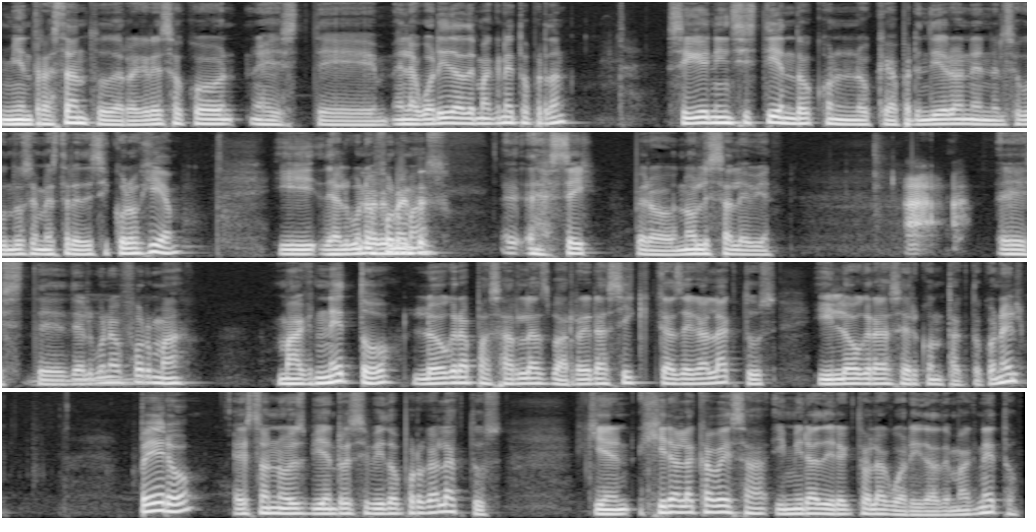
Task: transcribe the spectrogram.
mientras tanto, de regreso con este en la guarida de Magneto, perdón, siguen insistiendo con lo que aprendieron en el segundo semestre de psicología y de alguna forma eh, eh, sí, pero no les sale bien. Este, de alguna forma, Magneto logra pasar las barreras psíquicas de Galactus y logra hacer contacto con él. Pero esto no es bien recibido por Galactus, quien gira la cabeza y mira directo a la guarida de Magneto.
